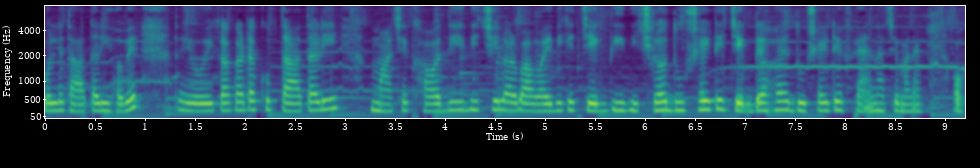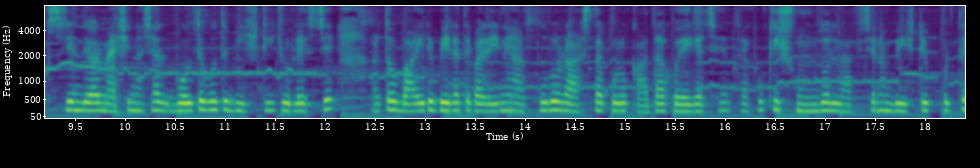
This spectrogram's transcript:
করলে তাড়াতাড়ি হবে। তাই ওই কাকাটা খুব তাড়াতাড়ি মাছে খাওয়া দিয়ে দিচ্ছিল আর বাবা এদিকে চেক দিয়ে দিচ্ছিল। দু সাইডে চেক দেওয়া হয়, দু সাইডে ফ্যান আছে মানে অক্সিজেন দেওয়ার মেশিন আছে। আর বলতে বলতে বৃষ্টি চলে এসছে আর তো বাইরে বেরাতে পারিনি আর পুরো রাস্তা পুরো কাদা হয়ে গেছে। দেখো কি সুন্দর লাগছে না বৃষ্টি পড়তে,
